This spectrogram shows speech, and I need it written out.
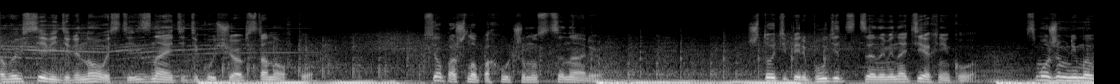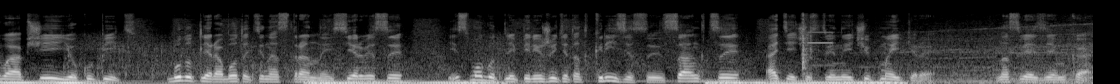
Вы все видели новости и знаете текущую обстановку. Все пошло по худшему сценарию. Что теперь будет с ценами на технику? Сможем ли мы вообще ее купить? Будут ли работать иностранные сервисы? И смогут ли пережить этот кризис и санкции отечественные чипмейкеры? На связи МК.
